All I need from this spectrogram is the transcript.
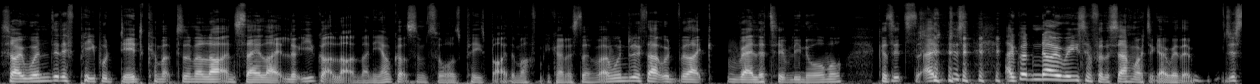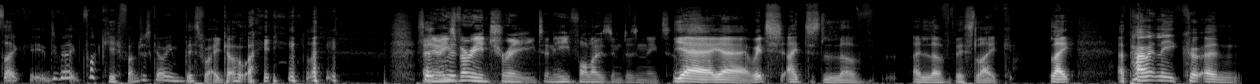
So I wondered if people did come up to them a lot and say like, "Look, you've got a lot of money. I've got some swords. Please buy them off me," kind of stuff. I wonder if that would be like relatively normal because it's I just I've got no reason for the samurai to go with him. Just like, be like, "Fuck you! I'm just going this way. Go away." like, so Anyway, he's was- very intrigued, and he follows him, doesn't he? Yeah, yeah, which I just love. I love this like like apparently um,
